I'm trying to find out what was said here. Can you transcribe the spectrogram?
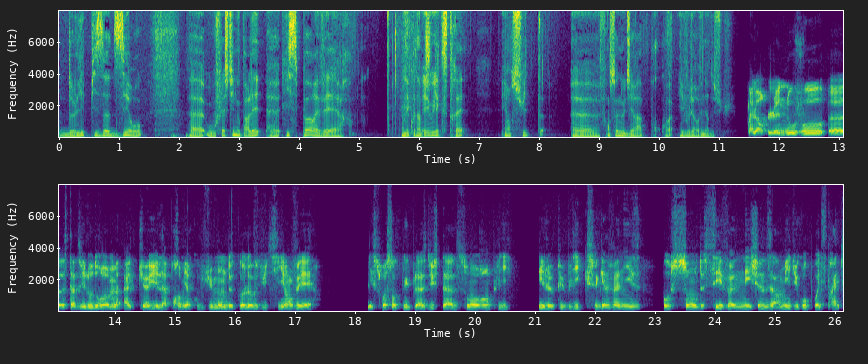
de l'épisode 0 euh, où Flash T nous parlait euh, e-sport et VR. On écoute un Eh petit oui. extrait et ensuite euh, François nous dira pourquoi il voulait revenir dessus. Alors, le nouveau euh, stade Vélodrome accueille la première Coupe du Monde de Call of Duty en VR. Les 60 000 places du stade sont remplies et le public se galvanise au son de Seven Nations Army du groupe White Stripes.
